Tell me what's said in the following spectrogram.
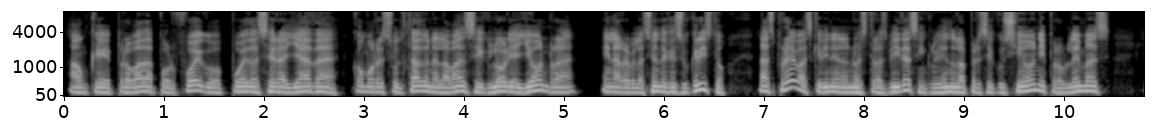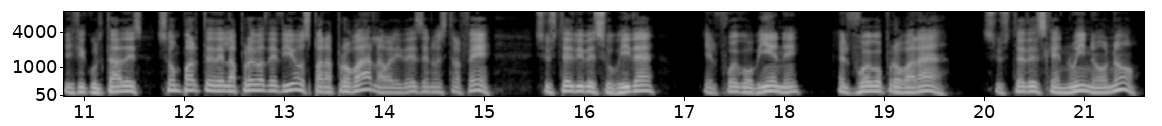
aunque probada por fuego, pueda ser hallada como resultado en alabanza y gloria y honra en la revelación de Jesucristo. Las pruebas que vienen a nuestras vidas, incluyendo la persecución y problemas y dificultades, son parte de la prueba de Dios para probar la validez de nuestra fe. Si usted vive su vida y el fuego viene, el fuego probará si usted es genuino o no.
